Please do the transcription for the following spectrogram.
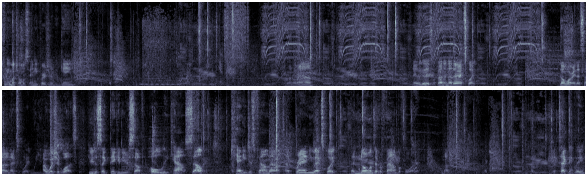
pretty much almost any version of the game. Run around. Hey, look at this! I found another exploit. Don't worry, that's not an exploit. I wish it was. You're just like thinking to yourself, "Holy cow, self!" Kenny just found out a brand new exploit that no one's ever found before. No. So technically,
